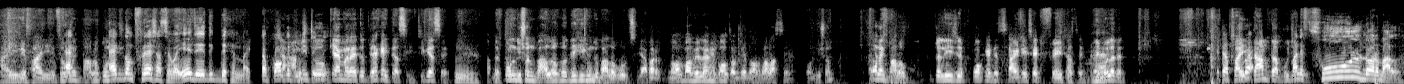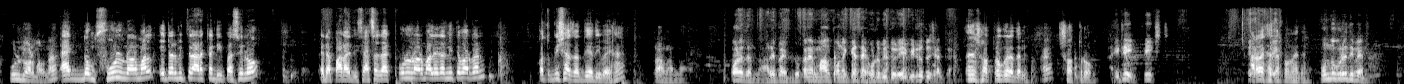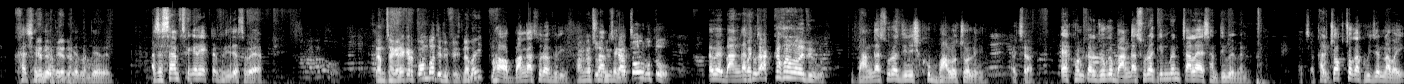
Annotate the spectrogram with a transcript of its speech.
ভাই রে ভাই এ তো অনেক ভালো একদম ফ্রেশ আছে ভাই এই যে এদিক দেখেন না একটা পকেট আমি তো ক্যামেরায় তো দেখাইতাছি ঠিক আছে? আপনার কন্ডিশন ভালো হলে কিন্তু ভালো বলছি। আবার নর্মাল হলে আমি বলতাম যে নর্মাল আছে কন্ডিশন অনেক ভালো টোটালি যে পকেটের সাইডে সাইড ফ্রেশ আছে। ভাই। বলে দেন। এটা ভাই দামটা বুঝে মানে ফুল নরমাল ফুল নরমাল না? একদম ফুল নরমাল এটার ভিতরে আরেকটা ডিপা ছিল এটা পাড়া দিছে। আচ্ছা যাক ফুল নরমাল এটা নিতে পারবেন। কত? বিশ হাজার দিয়ে দিবে হ্যাঁ? না না না। পরে দেন না। আরে ভাই দোকানে মাল তো অনেক গেছে ভিতরে এই ভিডিওতে যাবে আচ্ছা, সতেরো করে দেন। হ্যাঁ? সতেরো। এটাই ফিক্সড আরও এক হাজার কমে দেন। বন্ধ করে দিবেন। আচ্ছা দিয়ে দিয়ে দেন, দিয়ে দেন। দিয়ে দেন। আচ্ছা স্যামসাং এর একটা ফ্রিজ আছে ভাইয়া। স্যামসাং এর একটা কম বাজেটের ফ্রিজ না ভাই? হ্যাঁ বাঙ্গাসুরা ফ্রিজ ভাঙাচোরা কাজ চলবো তো? ভাই ভাই বাঙ্গাসুরা চাক্কা সামলাই দিব। বাঙ্গাসুরা জিনিস খুব ভালো চলে। আচ্ছা। এখনকার যুগে বাঙ্গাসুরা কিনবেন চালায় শান্তি পাবেন। আচ্ছা খালি চকচকা খুঁজেন না ভাই।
